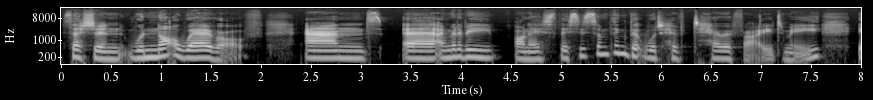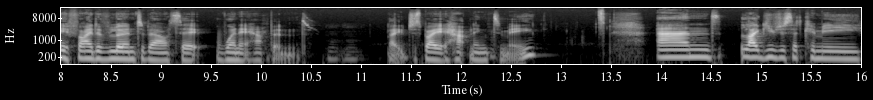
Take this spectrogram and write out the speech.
session were not aware of. And uh, I'm going to be honest, this is something that would have terrified me if I'd have learnt about it when it happened, like just by it happening to me. And like you just said, Camille,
